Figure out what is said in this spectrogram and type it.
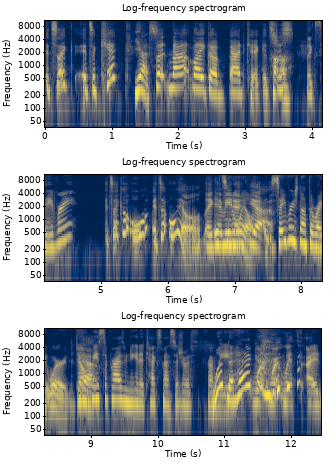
It's like it's a kick, yes. but not like a bad kick. It's Uh-uh. just like savory. It's like a oil. It's an oil. Like it's I mean, an it- oil. yeah. Savory's not the right mm, word. Don't Yeah. be surprised when you get a text message with from What me. the heck? wh- wh- with a,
